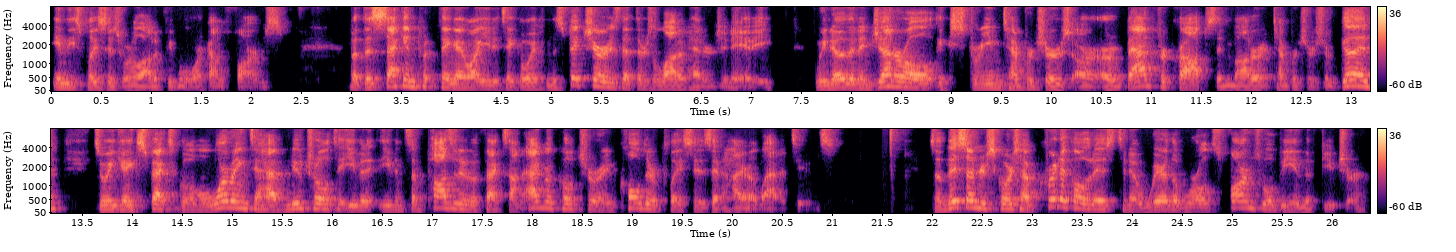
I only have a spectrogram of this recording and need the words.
in these places where a lot of people work on farms. But the second thing I want you to take away from this picture is that there's a lot of heterogeneity. We know that in general, extreme temperatures are, are bad for crops and moderate temperatures are good. So we can expect global warming to have neutral to even, even some positive effects on agriculture in colder places at higher latitudes. So this underscores how critical it is to know where the world's farms will be in the future.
